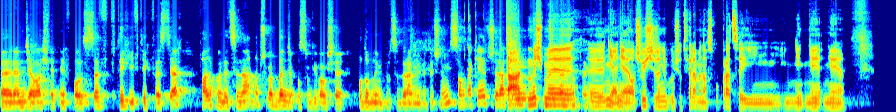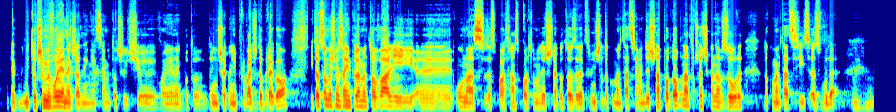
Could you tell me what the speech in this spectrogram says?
PRM działa świetnie w Polsce w tych i w tych kwestiach, Falk Medycyna na przykład będzie posługiwał się podobnymi procedurami wytycznymi? Są takie, czy raczej Tak, myśmy. y, Nie, nie, oczywiście, że nie, bo się otwieramy na współpracę i nie, nie, nie, jakby nie toczymy wojenek żadnych, nie chcemy toczyć y, wojenek, bo to do niczego nie prowadzi dobrego. I to, co myśmy zaimplementowali y, u nas w zespołach transportu medycznego, to jest elektroniczna dokumentacja medyczna, podobna troszeczkę na wzór dokumentacji z SWD. Mhm.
